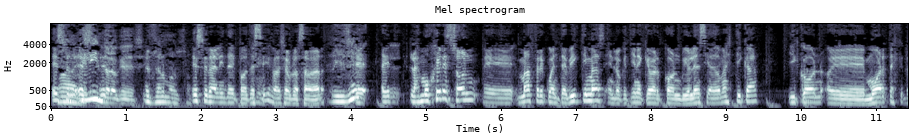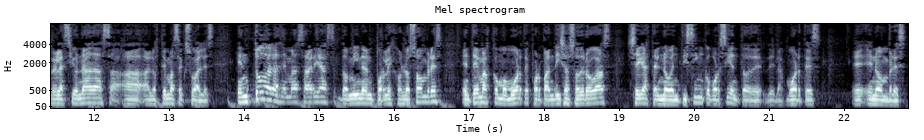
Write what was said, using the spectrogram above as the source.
Es Ah, un- Qué es- lindo lo que decís. es hermoso. Es una linda hipótesis, vaya a saber. Eh, el- las mujeres son eh, más frecuentes víctimas en lo que tiene que ver con violencia doméstica y con eh, muertes relacionadas a, a- a los temas sexuales. En todas las demás áreas dominan por lejos los hombres. En temas como muertes por pandillas o drogas llega hasta el 95% de, de las muertes eh, en hombres.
